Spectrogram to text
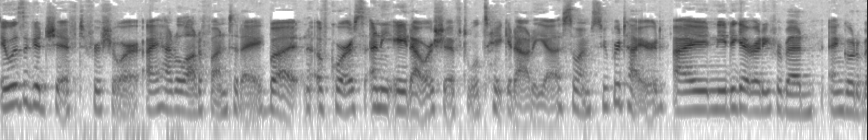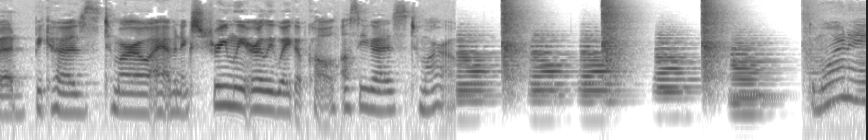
It was a good shift for sure. I had a lot of fun today, but of course any eight hour shift will take it out of you. So I'm super tired. I need to get ready for bed and go to bed because tomorrow I have an extremely early wake up call. I'll see you guys tomorrow. Good morning,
